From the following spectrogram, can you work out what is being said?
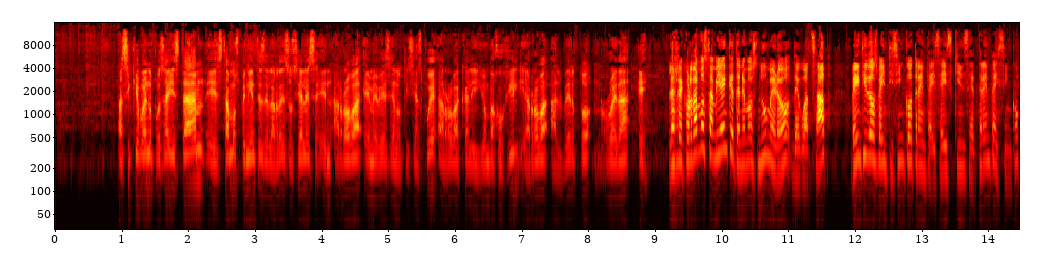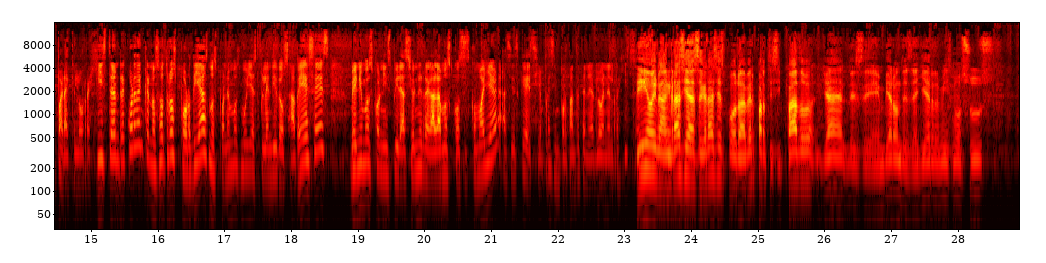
Así que bueno, pues ahí está. Estamos pendientes de las redes sociales en arroba mbs noticias fue, arroba cali-gil y arroba alberto rueda e. Les recordamos también que tenemos número de WhatsApp 22 25 36 15 35 para que lo registren. Recuerden que nosotros por días nos ponemos muy espléndidos a veces, venimos con inspiración y regalamos cosas como ayer, así es que siempre es importante tenerlo en el registro. Sí, oigan, gracias, gracias por haber participado. Ya les enviaron desde ayer mismo sus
